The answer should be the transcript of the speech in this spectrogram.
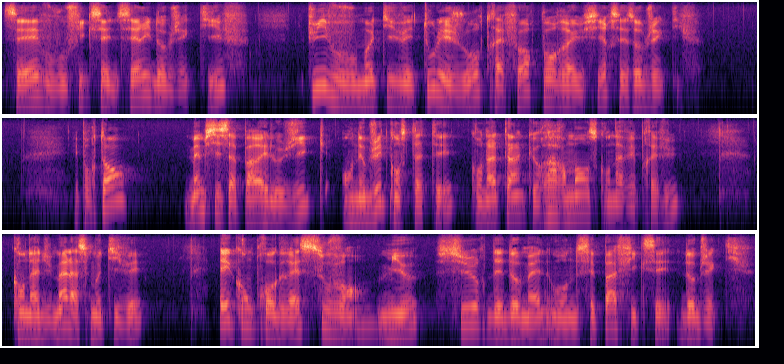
c'est vous vous fixez une série d'objectifs puis vous vous motivez tous les jours très fort pour réussir ces objectifs. Et pourtant, même si ça paraît logique, on est obligé de constater qu'on n'atteint que rarement ce qu'on avait prévu, qu'on a du mal à se motiver et qu'on progresse souvent mieux sur des domaines où on ne s'est pas fixé d'objectifs.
